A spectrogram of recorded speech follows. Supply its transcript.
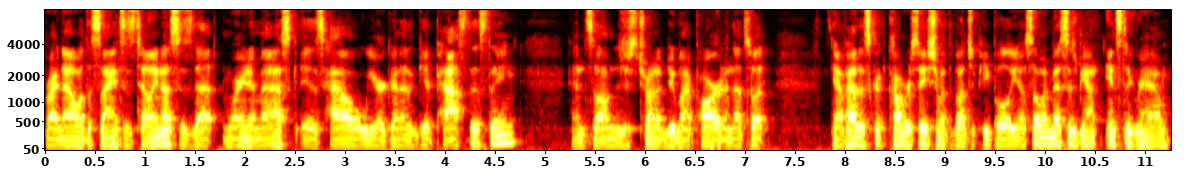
right now what the science is telling us is that wearing a mask is how we are going to get past this thing. And so I'm just trying to do my part, and that's what you know. I've had this conversation with a bunch of people. You know, someone messaged me on Instagram.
